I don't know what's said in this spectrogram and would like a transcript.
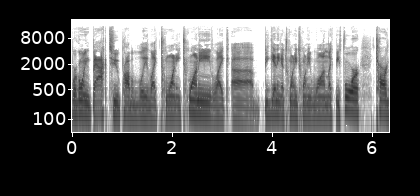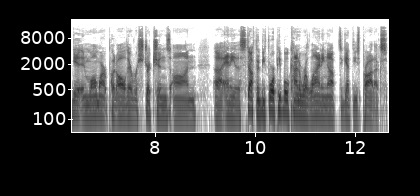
We're going back to probably like 2020, like uh, beginning of 2021, like before Target and Walmart put all their restrictions on uh, any of the stuff, and before people kind of were lining up to get these products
